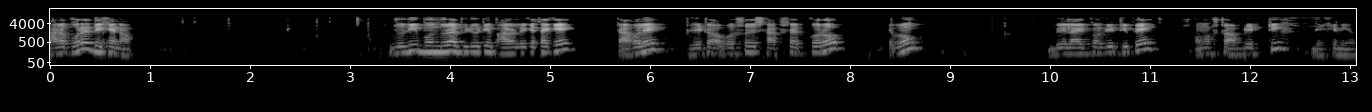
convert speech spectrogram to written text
ভালো করে দেখে নাও। যদি বন্ধুরা ভিডিওটি ভালো লেগে থাকে, তাহলে ভিডিওটা অবশ্যই সাবস্ক্রাইব করো এবং বেল আইকনটি টিপে সমস্ত আপডেটটি দেখে নিও।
